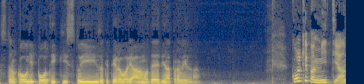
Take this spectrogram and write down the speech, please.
strokovni poti, ki stoji in za katero verjamemo, da je edina pravilna. Koliko je pa mitja?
